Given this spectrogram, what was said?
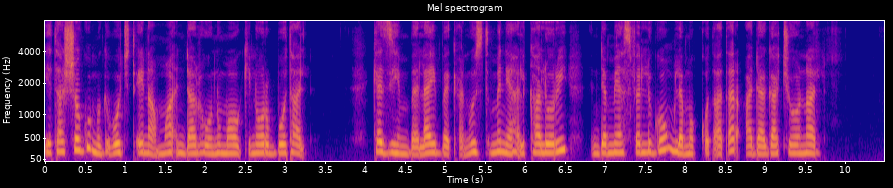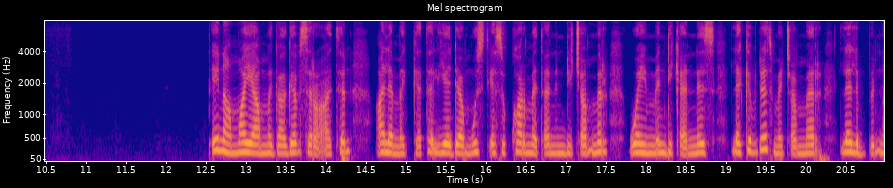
የታሸጉ ምግቦች ጤናማ እንዳልሆኑ ማወቅ ይኖርቦታል። ከዚህም በላይ በቀን ውስጥ ምን ያህል ካሎሪ እንደሚያስፈልገውም ለመቆጣጠር አዳጋች ይሆናል። ጤናማ የአመጋገብ ስርዓትን አለመከተል የደም ውስጥ የስኳር መጠን እንዲጨምር ወይም እንዲቀንስ፣ ለክብደት መጨመር፣ ለልብና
